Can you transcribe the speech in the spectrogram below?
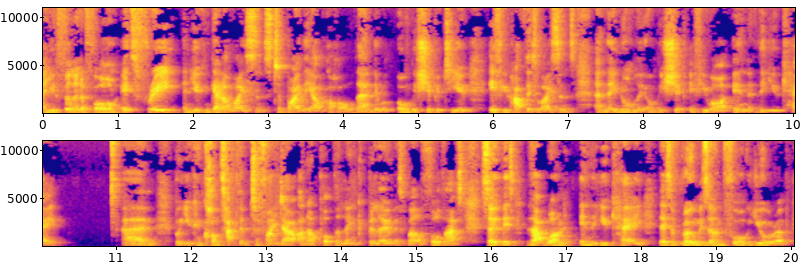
and you fill in a form it's free and you can get a license to buy the alcohol then. They will only ship it to you if you have this license and they normally only ship if you are in the UK um, but you can contact them to find out and I'll put the link below as well for that. So there's that one in the UK, there's Aroma-Zone for Europe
